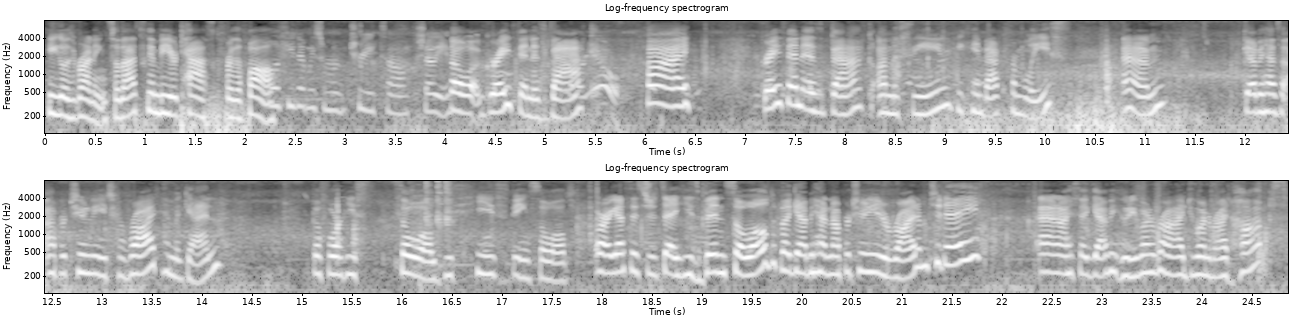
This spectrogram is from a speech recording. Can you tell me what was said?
he goes running. So that's gonna be your task for the fall. Well, if you get me some treats, I'll show you. So uh, Grayfin is back. Hi. Grayfin is back on the scene. He came back from lease. And Gabby has the opportunity to ride him again before he's sold. he's being sold. Or I guess I should say he's been sold, but Gabby had an opportunity to ride him today. And I said, Gabby, who do you want to ride? Do you want to ride Hops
